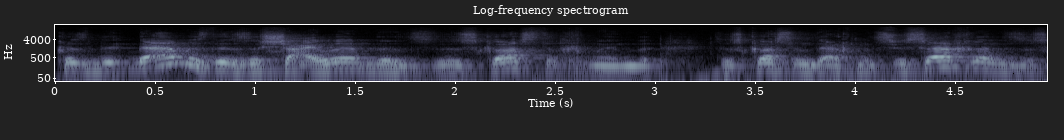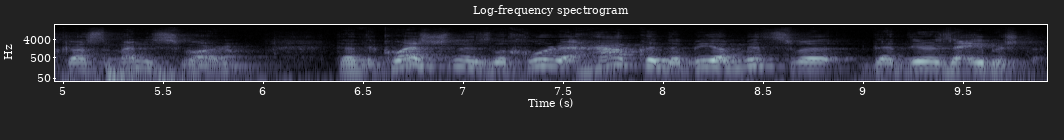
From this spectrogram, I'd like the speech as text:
Because the, the Am there's a shaila and there's discussed and discussed in Derech Mitzvah and discussed in many svarim that the question is lechura how could there be a mitzvah that there is a Eibushter?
